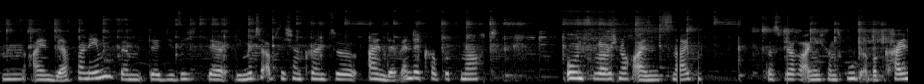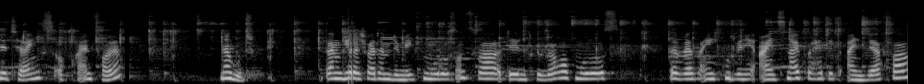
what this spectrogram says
mh, hm, einen Werfer nehmen, der die, Sicht, der die Mitte absichern könnte, einen, der Wände kaputt macht und vielleicht noch einen Sniper. Das wäre eigentlich ganz gut, aber keine Tanks, auf keinen Fall. Na gut, dann geht euch weiter mit dem nächsten Modus und zwar den Tresorov-Modus. Da wäre es eigentlich gut, wenn ihr einen Sniper hättet, einen Werfer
